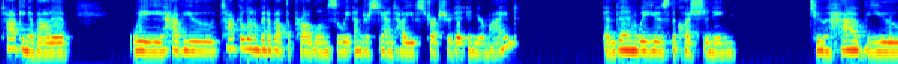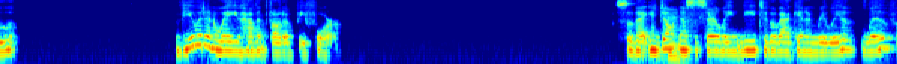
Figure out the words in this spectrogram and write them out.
talking about it. We have you talk a little bit about the problem so we understand how you've structured it in your mind. And then we use the questioning to have you view it in a way you haven't thought of before so that you don't mm. necessarily need to go back in and relive live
